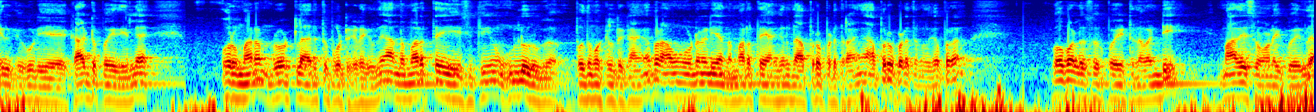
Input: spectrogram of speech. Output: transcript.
இருக்கக்கூடிய காட்டுப்பகுதியில் ஒரு மரம் ரோட்டில் அறுத்து போட்டு கிடக்குது. அந்த மரத்தை சுற்றியும் உள்ளூர் பொதுமக்கள் இருக்காங்க. அப்புறம் அவங்க உடனடியாக அந்த மரத்தை அங்கேருந்து அப்புறப்படுத்துகிறாங்க அப்புறப்படுத்தினதுக்கப்புறம் கோபாலசூர் போயிட்டு இருந்த வண்டி மாதேஸ்வரம் மலைக்கு போயிருது.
